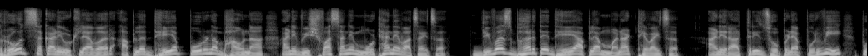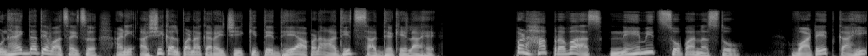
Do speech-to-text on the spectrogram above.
रोज सकाळी उठल्यावर आपलं ध्येय पूर्ण भावना आणि विश्वासाने मोठ्याने वाचायचं. दिवसभर ते ध्येय आपल्या मनात ठेवायचं. आणि रात्री झोपण्यापूर्वी पुन्हा एकदा ते वाचायचं आणि अशी कल्पना करायची की ते ध्येय आपण आधीच साध्य केलं आहे. पण हा प्रवास नेहमीच सोपा नसतो. वाटेत काही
